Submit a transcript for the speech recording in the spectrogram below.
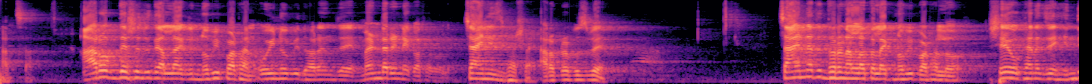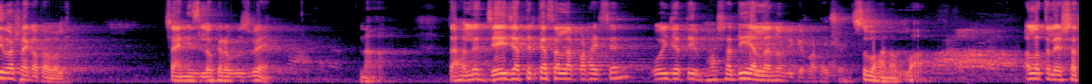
আচ্ছা। আরব দেশে যদি আল্লাহ একজন নবী পাঠান, ওই নবী ধরেন যে ম্যান্ডারিনে কথা বলে, চাইনিজ ভাষায়, আরবরা বুঝবে? চায়নাতে ধরেন আল্লাহ তালা এক নবী পাঠালো, সে ওখানে যে হিন্দি ভাষায় কথা বলে। চাইনিজ লোকেরা বুঝবে? না। তাহলে যেই জাতির কাছে আল্লাহ পাঠাইছেন, ওই জাতির ভাষা দিয়ে আল্লাহ নবীকে পাঠাইছেন। সুবাহান আল্লাহ আল্লাহ তালা এরশাদ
